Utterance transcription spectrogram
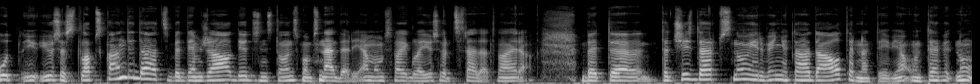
būt, jūs esat labs kandidāts, bet, diemžēl, 20 stundas mums nedara. Ja? Mums vajag, lai jūs varat strādāt vairāk. Bet uh, tad šis darbs nu, ir viņu tāda alternatīva. Ja? Un te, nu,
